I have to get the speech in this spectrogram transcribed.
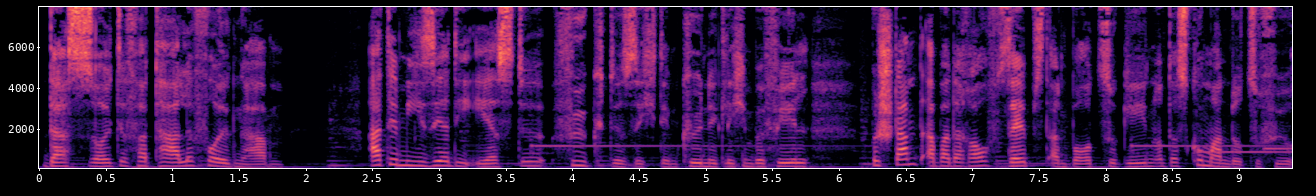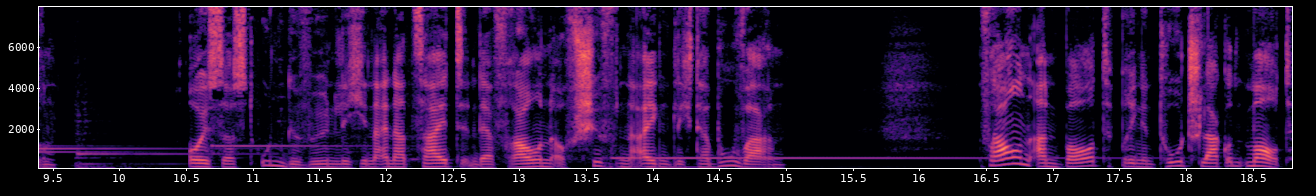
Das sollte fatale Folgen haben. Artemisia I. fügte sich dem königlichen Befehl, bestand aber darauf, selbst an Bord zu gehen und das Kommando zu führen. Äußerst ungewöhnlich in einer Zeit, in der Frauen auf Schiffen eigentlich tabu waren. Frauen an Bord bringen Totschlag und Mord,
